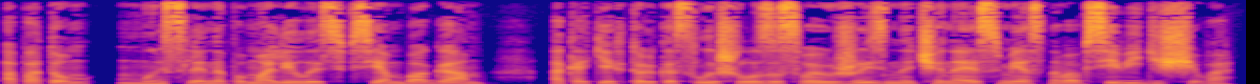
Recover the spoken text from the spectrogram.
А потом мысленно помолилась всем богам, о каких только слышала за свою жизнь, начиная с местного всевидящего —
